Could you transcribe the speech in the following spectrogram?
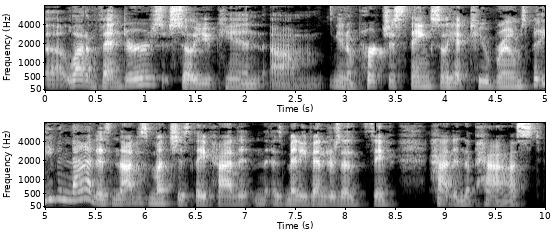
a lot of vendors so you can um, you know purchase things so they had two rooms but even that is not as much as they've had as many vendors as they've had in the past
